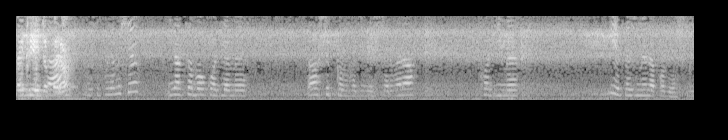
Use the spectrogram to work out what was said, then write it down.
Nagryję Jokera. Tak, zasypujemy się i nad sobą kładziemy to, szybko wychodzimy z serwera, wchodzimy i jesteśmy na powierzchni.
